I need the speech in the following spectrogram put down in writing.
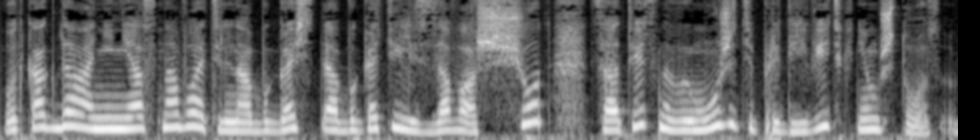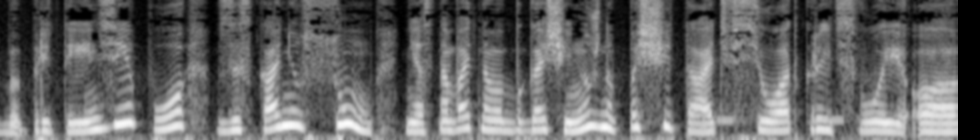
Вот когда они неосновательно обогатились за ваш счет, соответственно, вы можете предъявить к ним что? Претензии по взысканию сумм неосновательного обогащения. Нужно посчитать все, открыть свой э,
